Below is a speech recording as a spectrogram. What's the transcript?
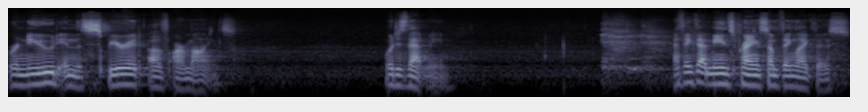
renewed in the spirit of our minds. What does that mean? I think that means praying something like this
